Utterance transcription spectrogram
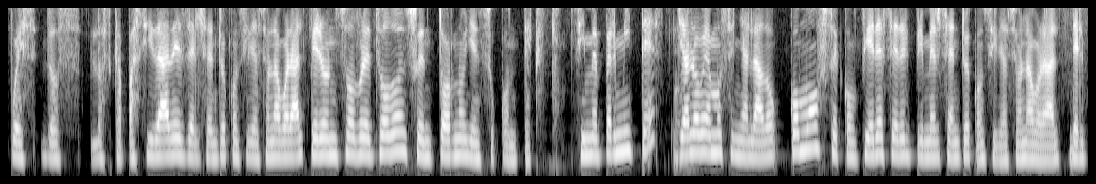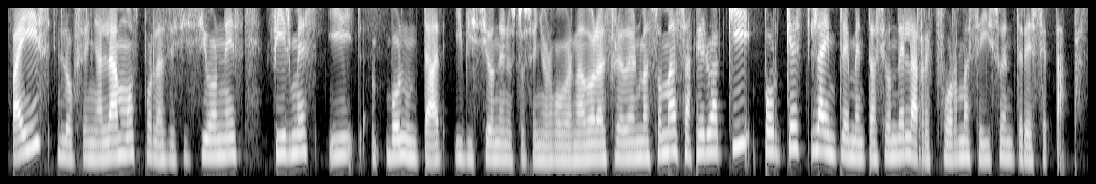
pues los, las capacidades del Centro de Conciliación Laboral, pero sobre todo en su entorno y en su contexto. Si me permites, ya lo habíamos señalado, cómo se confiere ser el primer centro de conciliación laboral del país, lo señalamos por las decisiones firmes y voluntad y visión de nuestro señor gobernador Alfredo del Mazo Maza. Pero aquí, ¿por qué la implementación de la reforma se hizo en tres etapas?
